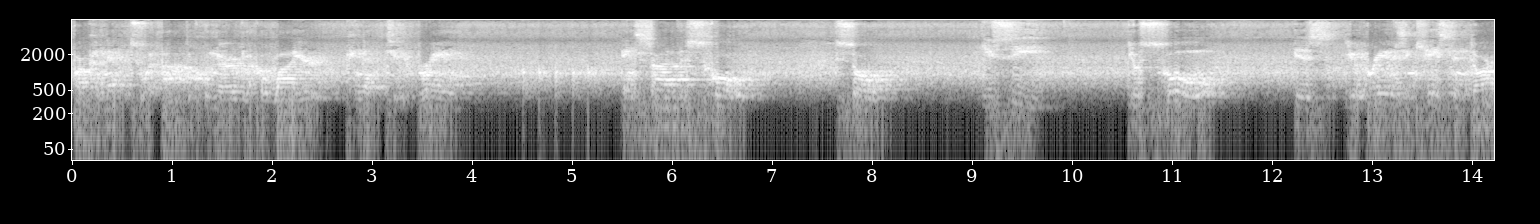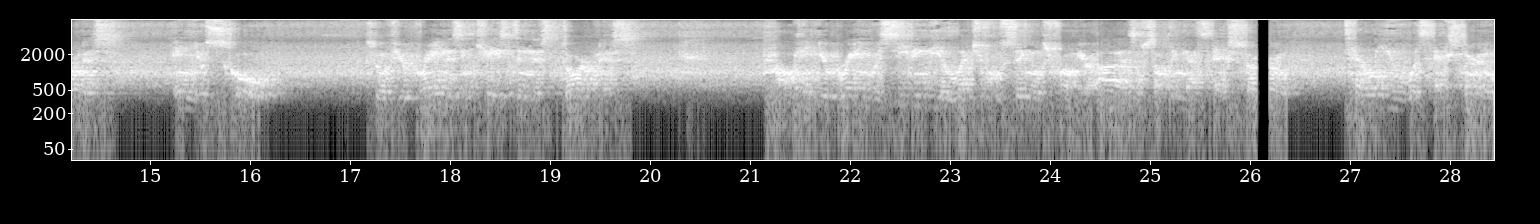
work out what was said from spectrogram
are connected to an optical nerve like a wire connected to your brain inside the skull. So you see, your skull is, your brain is encased in darkness in your skull. So if your brain is encased in this darkness, how can your brain receiving the electrical signals from your eyes of something that's external tell you what's external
